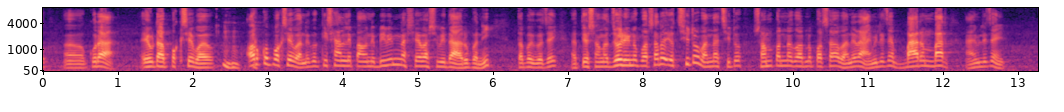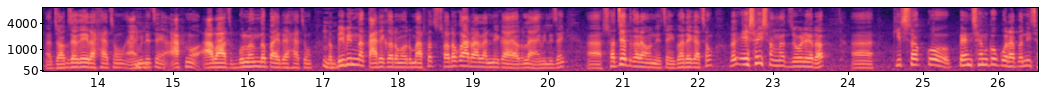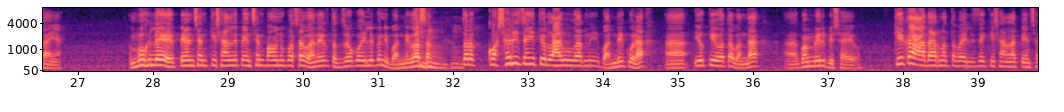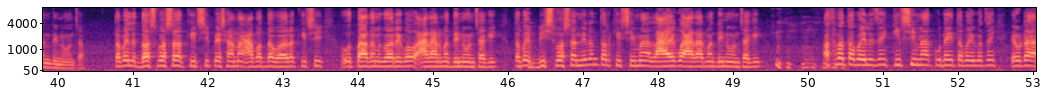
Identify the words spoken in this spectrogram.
कुरा एउटा पक्ष भयो। अर्को पक्ष भनेको किसानले पाउने विभिन्न सेवा सुविधाहरू पनि तपाईँको चाहिँ त्योसँग जोडिनुपर्छ र यो छिटोभन्दा छिटो सम्पन्न गर्नुपर्छ भनेर हामीले चाहिँ बारम्बार हामीले चाहिँ झकझगाइरहेका छौँ। हामीले चाहिँ आफ्नो आवाज बुलन्द पाइरहेका छौँ र विभिन्न कार्यक्रमहरू मार्फत सरकारवाला निकायहरूलाई हामीले चाहिँ सचेत गराउने चाहिँ गरेका छौँ र यसैसँग जोडेर कृषकको पेन्सनको कुरा पनि छ यहाँ। मुखले पेन्सन किसानले पेन्सन पाउनुपर्छ भनेर त जो कोहीले पनि भन्ने गर्छन् तर कसरी चाहिँ त्यो लागू गर्ने भन्ने कुरा यो के हो त भन्दा गम्भीर विषय हो। के का आधारमा तपाईँले चाहिँ किसानलाई पेन्सन दिनुहुन्छ? तपाईँले दस वर्ष कृषि पेसामा आबद्ध भएर कृषि उत्पादन गरेको आधारमा दिनुहुन्छ कि? तपाईँ बिस वर्ष निरन्तर कृषिमा लागेको आधारमा दिनुहुन्छ कि? अथवा तपाईँले चाहिँ कृषिमा कुनै तपाईँको चाहिँ एउटा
